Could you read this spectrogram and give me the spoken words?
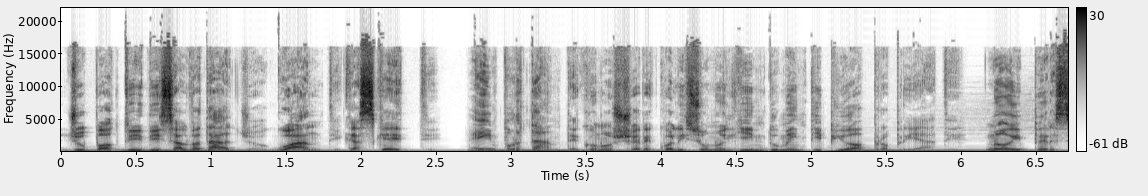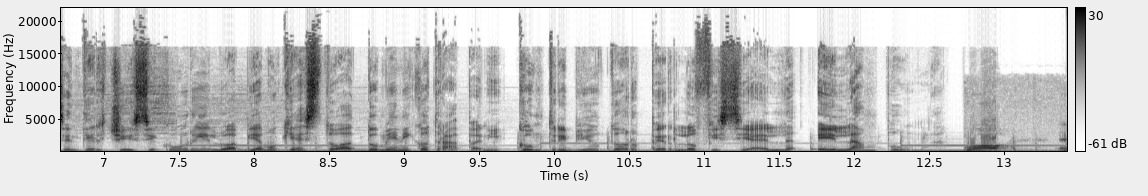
Giubbotti di salvataggio, guanti, caschetti. È importante conoscere quali sono gli indumenti più appropriati. Noi per sentirci sicuri lo abbiamo chiesto a Domenico Trapani, contributor per l'Officiel e Lampoon. Può eh,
